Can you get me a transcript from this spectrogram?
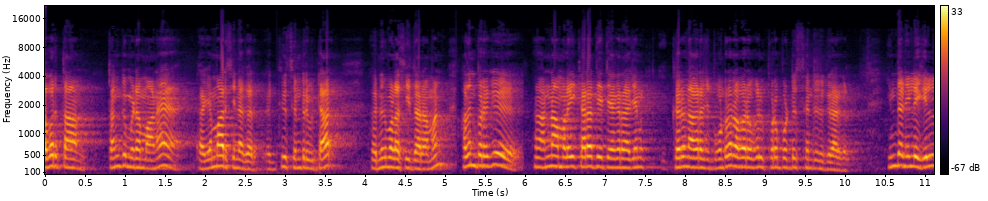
அவர் தான் தங்குமிடமான எம்ஆர்சி நகருக்கு சென்று விட்டார் நிர்மலா சீதாராமன். அதன் பிறகு அண்ணாமலை கராத்தே தியாகராஜன் கருநாகராஜன் போன்றோர் அவர்கள் புறப்பட்டு சென்றிருக்கிறார்கள். இந்த நிலையில்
